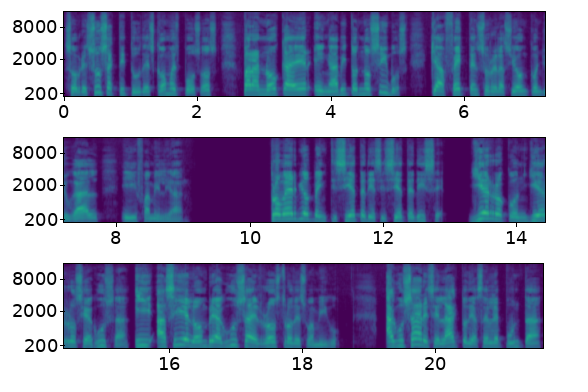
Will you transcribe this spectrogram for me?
sobre sus actitudes como esposos para no caer en hábitos nocivos que afecten su relación conyugal y familiar. Proverbios 27, 17 dice, Hierro con hierro se aguza, y así el hombre aguza el rostro de su amigo. Aguzar es el acto de hacerle punta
